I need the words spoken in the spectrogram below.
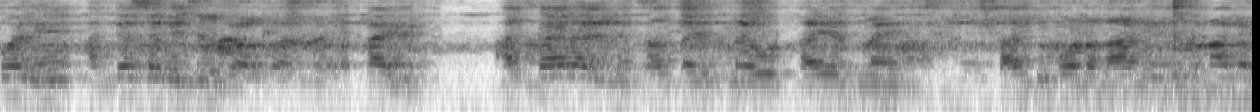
पण आहे. आणि त्यासाठी जीव द्यावा लागणार काय नाही. आज काय राहिलं नाही? चालता येत नाही उठता येत नाही. सारखी पोटात आग तिथून आल्या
